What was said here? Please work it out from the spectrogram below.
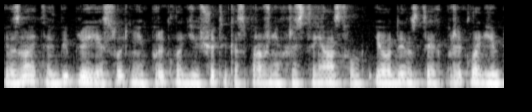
І ви знаєте, в Біблії є сотні прикладів, що таке справжнє християнство. І один з тих прикладів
